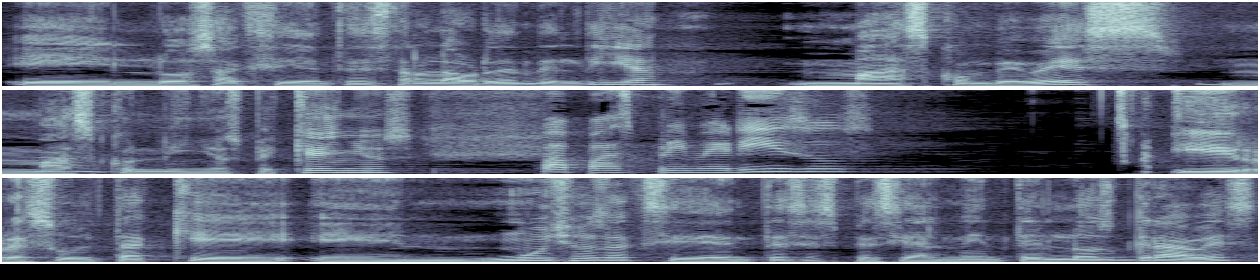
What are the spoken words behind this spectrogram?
eh, los accidentes están a la orden del día, más con bebés, más Mm. con niños pequeños. Papás primerizos. Y resulta que en muchos accidentes, especialmente en los graves,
